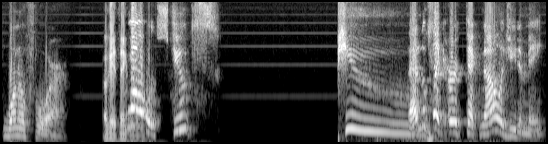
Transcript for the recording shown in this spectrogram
104. Okay, thank you. Whoa, it shoots. Pew. That looks like Earth technology to me.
